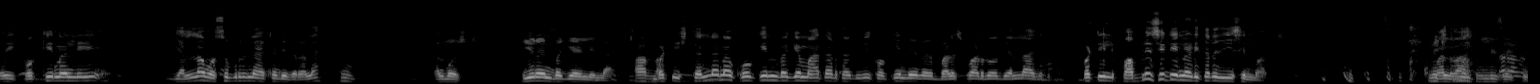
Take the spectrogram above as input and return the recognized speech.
ಸೊ ಈ ಕೊಕ್ಕಿನಲ್ಲಿ ಎಲ್ಲ ಹೊಸಬ್ರನ್ನೇ ಹಾಕೊಂಡಿದ್ದಾರಲ್ಲ? ಆಲ್ಮೋಸ್ಟ್ ಹೀರೋಯಿನ್ ಬಗ್ಗೆ ಹೇಳಲಿಲ್ಲ ಬಟ್ ಇಷ್ಟೆಲ್ಲ ನಾವು ಕೋಕಿನ್ ಬಗ್ಗೆ ಮಾತಾಡ್ತಾ ಇದ್ವಿ. ಕೋಕಿನ್ ಬಳಸಬಾರ್ದು ಅದೆಲ್ಲ ಆಗಿದೆ. ಬಟ್ ಇಲ್ಲಿ ಪಬ್ಲಿಸಿಟಿ ನಡೀತಾರೆ ಈ ಸಿನಿಮಾ ನೆಕ್ಸ್ಟ್ ಅಲ್ವಾ? ಮಂತ್ ರಿಲೀಸ್ ಆಯ್ತು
